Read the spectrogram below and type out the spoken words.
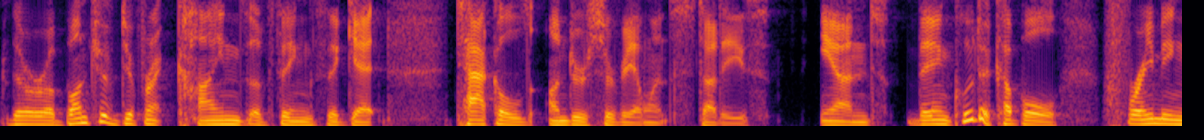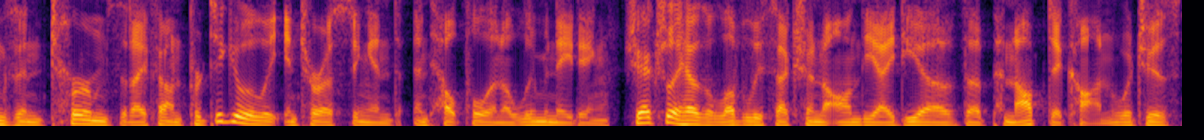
There are a bunch of different kinds of things that get tackled under surveillance studies. And they include a couple framings and terms that I found particularly interesting and, and helpful and illuminating. She actually has a lovely section on the idea of the panopticon, which is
